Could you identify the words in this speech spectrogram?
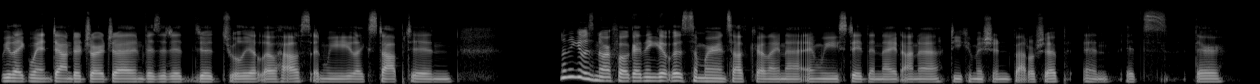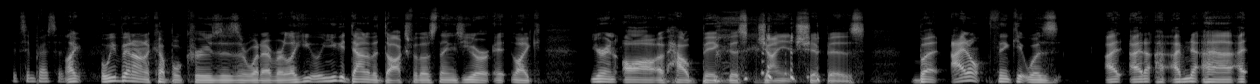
We like went down to Georgia and visited the Juliette Low House and we like stopped in I don't think it was Norfolk. I think it was somewhere in South Carolina and we stayed the night on a decommissioned battleship and it's there it's impressive. Like we've been on a couple cruises or whatever. Like you, you get down to the docks for those things. You're it- like, you're in awe of how big this giant ship is. But I don't think it was. I I don't- I've uh, I,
